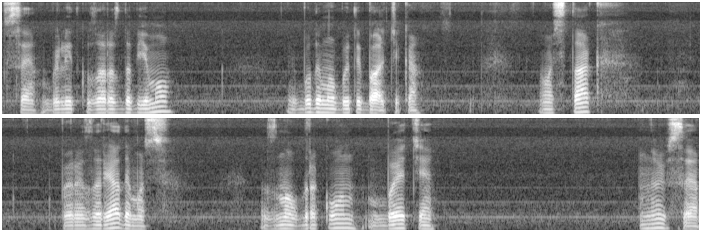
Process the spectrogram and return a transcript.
Все, белітку зараз доб'ємо. І будемо бити Бальтика. Ось так. Перезарядимось. Знов дракон, Беті. Ну і все.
